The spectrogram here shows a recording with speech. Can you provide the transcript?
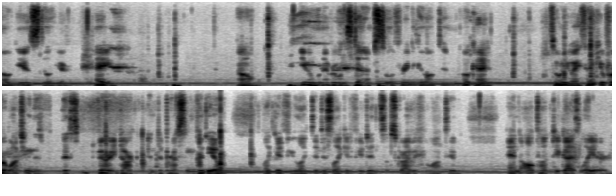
Oh, he is still here. Hey. Oh, even when everyone's dead, I'm still afraid to go up to him. Okay. So anyway, thank you for watching this this very dark and depressing video. Like it if you liked it, dislike it if you didn't, subscribe if you want to, and I'll talk to you guys later.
